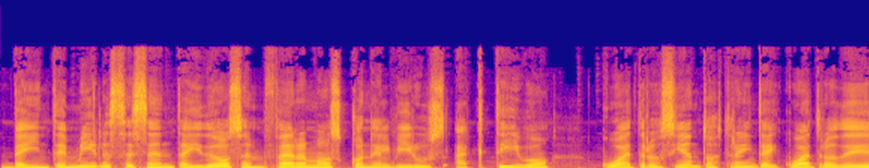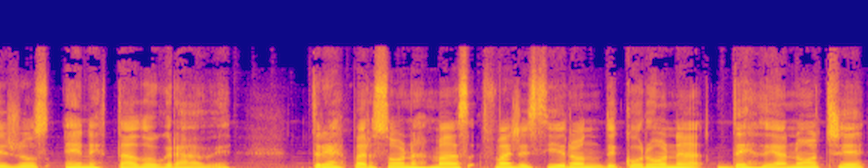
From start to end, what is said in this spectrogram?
20.062 enfermos con el virus activo, 434 de ellos en estado grave. Tres personas más fallecieron de corona desde anoche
